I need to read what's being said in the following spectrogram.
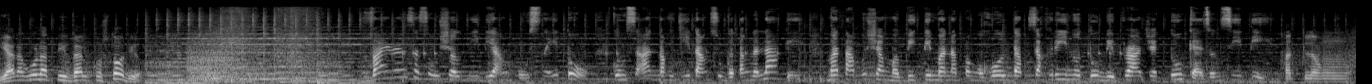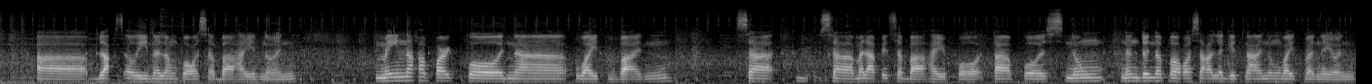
Yan ang ulat ni Vel Custodio. Viral sa social media ang post na ito kung saan makikita ang sugatang lalaki matapos siyang mabiktima ng pang-hold up sa Crino 2B Project 2 Quezon City. tatlong ah, blocks away na lang po ako sa bahay noon. May nakapark po na white van sa sa malapit sa bahay po. Tapos nung nandun na po ako sa kalagitnaan ng white van na yon,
